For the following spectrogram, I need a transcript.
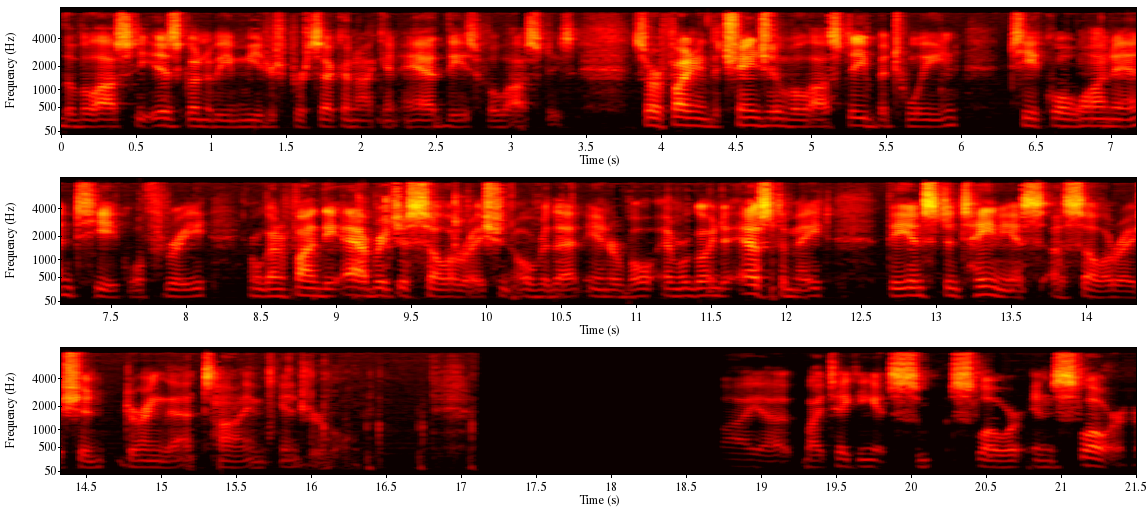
the velocity is going to be meters per second. I can add these velocities. So we're finding the change in velocity between t equal 1 and t equal 3, and we're going to find the average acceleration over that interval, and we're going to estimate the instantaneous acceleration during that time interval by, uh, by taking it slower and slower.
